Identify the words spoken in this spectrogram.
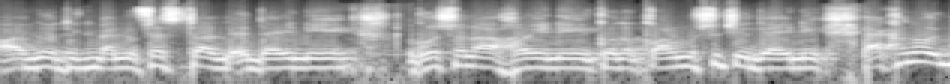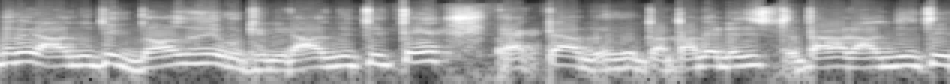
রাজনৈতিক ম্যানিফেস্টো দেয়নি ঘোষণা হয়নি কোনো কর্মসূচি দেয়নি। এখনও ওইভাবে রাজনৈতিক দল হয়ে উঠেনি রাজনীতিতে একটা তাদের তারা রাজনৈতিক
